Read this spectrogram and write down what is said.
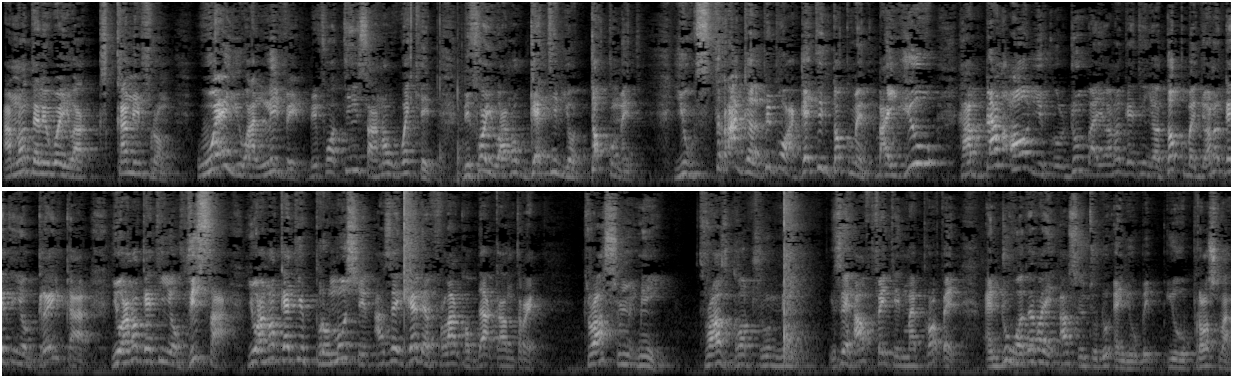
I'm not telling where you are coming from. Where you are living, before things are not working, before you are not getting your document, you struggle. People are getting document, but you have done all you could do, but you are not getting your document. You are not getting your green card. You are not getting your visa. You are not getting promotion. I say, get the flag of that country. Trust me. Trust God through me. You say, have faith in my prophet and do whatever he asks you to do and you'll, be, you will prosper.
